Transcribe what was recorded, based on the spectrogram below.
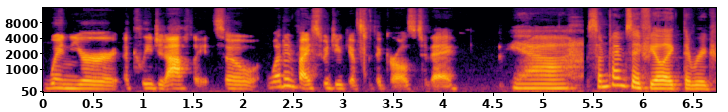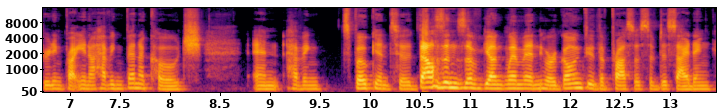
when you're a collegiate athlete. So, what advice would you give to the girls today? Yeah, sometimes I feel like the recruiting part, you know, having been a coach and having spoken to thousands of young women who are going through the process of deciding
